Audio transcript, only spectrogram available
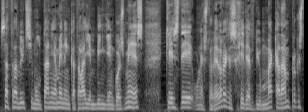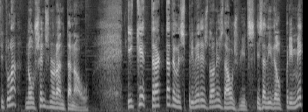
s'ha traduït simultàniament en català i en 20 llengües més, que és d'una historiadora, que és Heider Dium-Macadam, però que es titula 999 i que tracta de les primeres dones d'Auschwitz, és a dir, del primer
